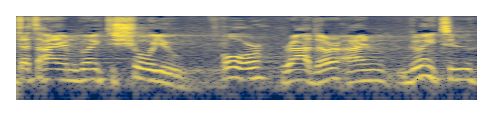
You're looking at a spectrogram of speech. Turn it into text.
that I am going to show you. Or rather, I'm going to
